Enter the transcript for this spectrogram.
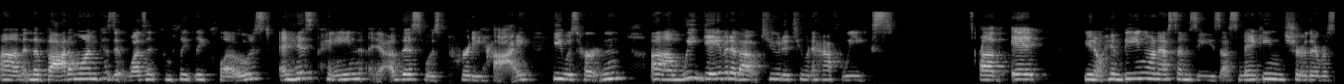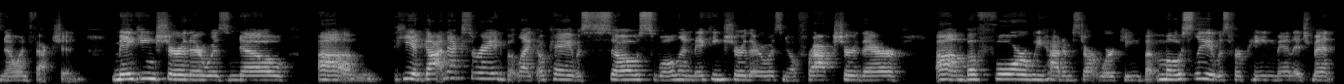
um, and the bottom one because it wasn't completely closed, and his pain of this was pretty high. He was hurting. Um, we gave it about two to two and a half weeks of it you know him being on smzs us making sure there was no infection making sure there was no um he had gotten x-rayed but like okay it was so swollen making sure there was no fracture there um before we had him start working. But mostly it was for pain management.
